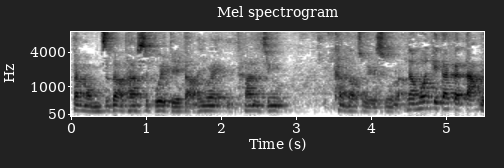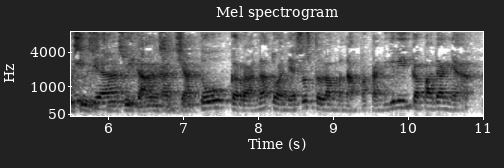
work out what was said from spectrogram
但我们知道他是不会跌倒的，因为他已经。Namun kita ketahui dia tidak akan jatuh karena Tuhan Yesus telah menampakkan diri kepadanya.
